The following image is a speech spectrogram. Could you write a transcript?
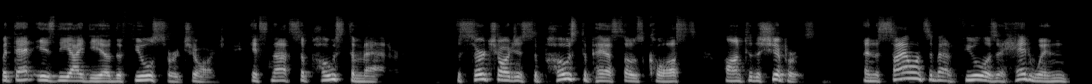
But that is the idea of the fuel surcharge. It's not supposed to matter the surcharge is supposed to pass those costs onto the shippers. And the silence about fuel as a headwind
